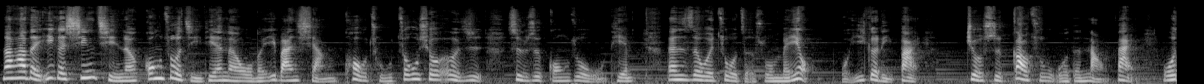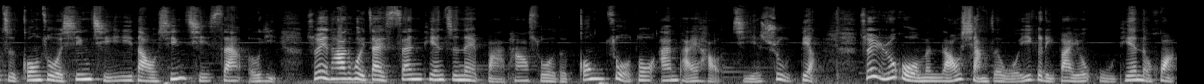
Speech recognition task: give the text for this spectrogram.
那他的一个星期呢，工作几天呢？我们一般想扣除。周休二日是不是工作五天？但是这位作者说没有，我一个礼拜。就是告诉我的脑袋，我只工作星期一到星期三而已，所以他会在三天之内把他所有的工作都安排好结束掉。所以如果我们老想着我一个礼拜有五天的话，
